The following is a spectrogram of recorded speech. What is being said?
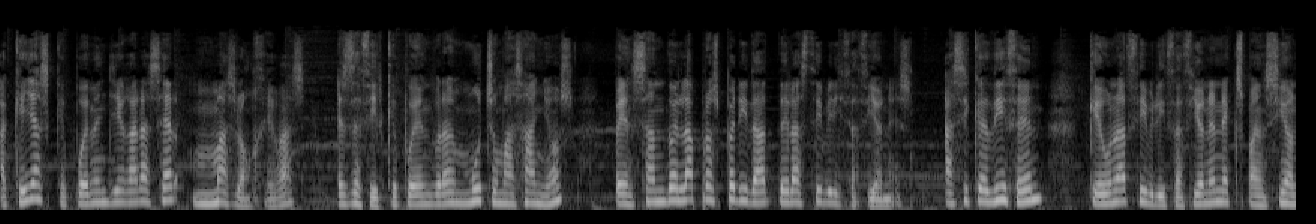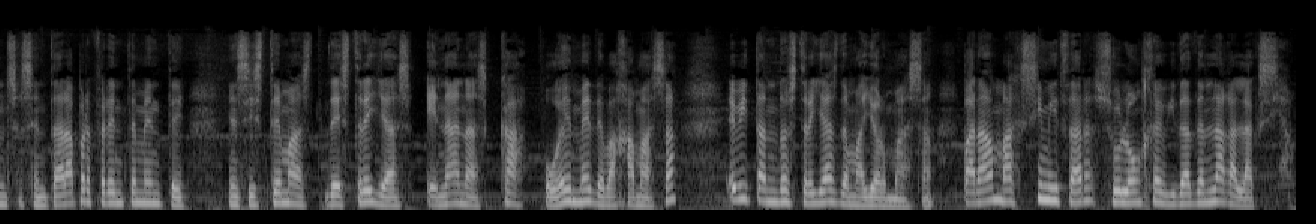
aquellas que pueden llegar a ser más longevas, es decir, que pueden durar mucho más años pensando en la prosperidad de las civilizaciones. Así que dicen que una civilización en expansión se sentará preferentemente en sistemas de estrellas enanas K o M de baja masa, evitando estrellas de mayor masa, para maximizar su longevidad en la galaxia.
